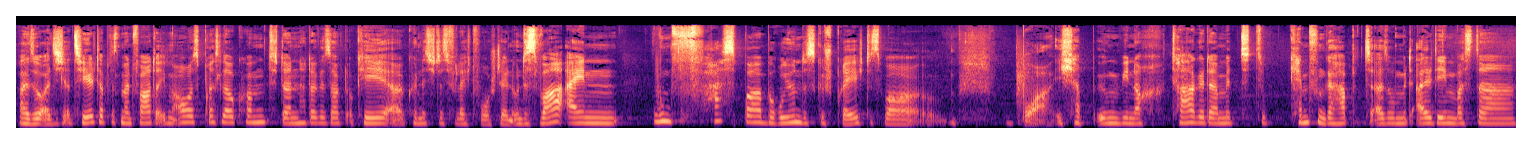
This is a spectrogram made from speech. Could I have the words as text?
Also als ich erzählt habe, dass mein Vater eben auch aus Breslau kommt, dann hat er gesagt, okay, er könnte sich das vielleicht vorstellen. Und es war ein unfassbar berührendes Gespräch. Das war, boah, ich habe irgendwie noch Tage damit zu kämpfen gehabt, also mit all dem, was da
